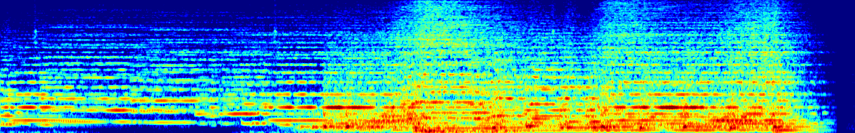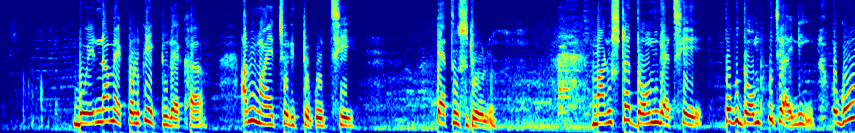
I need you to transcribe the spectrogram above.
বইয়ের নাম এক পলকে একটু দেখা। আমি মায়ের চরিত্র করছি। প্যাথুস রোল মানুষটা দম গেছে। তবু দম্ভ যায়নি ওগো,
